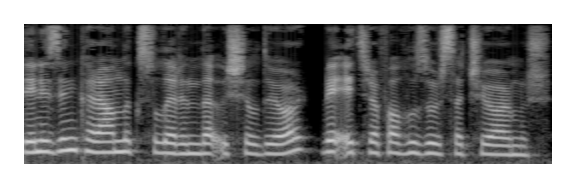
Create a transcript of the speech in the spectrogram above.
denizin karanlık sularında ışıldıyor ve etrafa huzur saçıyormuş.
